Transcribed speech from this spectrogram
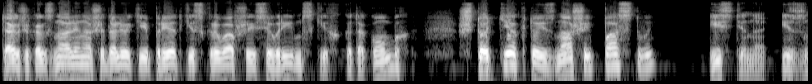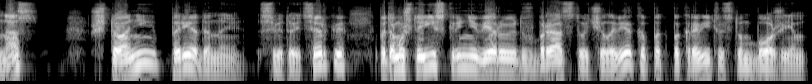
так же, как знали наши далекие предки, скрывавшиеся в римских катакомбах, что те, кто из нашей паствы, истинно из нас, что они преданы Святой Церкви, потому что искренне веруют в братство человека под покровительством Божьим,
